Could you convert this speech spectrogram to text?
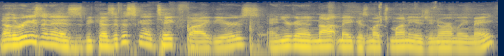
Now the reason is, is because if it's going to take five years and you're going to not make as much money as you normally make,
